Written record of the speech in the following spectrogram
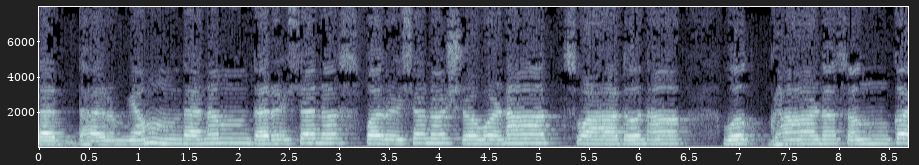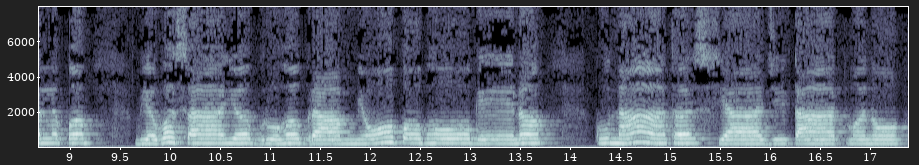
तद्धर्म्यम् धनम् दर्शनस्पर्शनश्रवणात् स्वादना वघ्राणसङ्कल्प व्यवसाय गृहग्राम्योपभोगेन कुनाथस्याजितात्मनो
